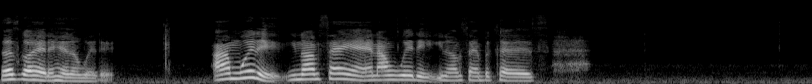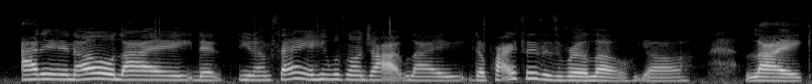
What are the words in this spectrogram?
let's go ahead and hit him with it. I'm with it. You know what I'm saying? And I'm with it. You know what I'm saying? Because I didn't know like that, you know what I'm saying? He was gonna drop like the prices is real low, y'all. Like,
